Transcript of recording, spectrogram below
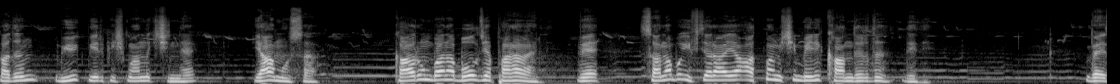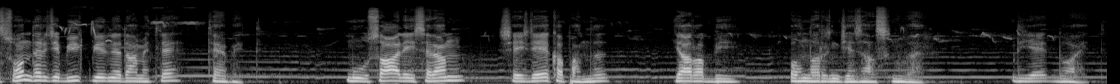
Kadın büyük bir pişmanlık içinde Ya Musa, Karun bana bolca para verdi ve sana bu iftiraya atmam için beni kandırdı dedi. Ve son derece büyük bir nedametle tevbe etti. Musa aleyhisselam secdeye kapandı. Ya Rabbi onların cezasını ver diye dua etti.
